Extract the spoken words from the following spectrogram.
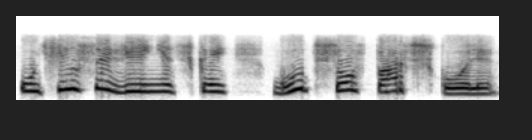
Учился в Винницкой губсовпартшколе.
